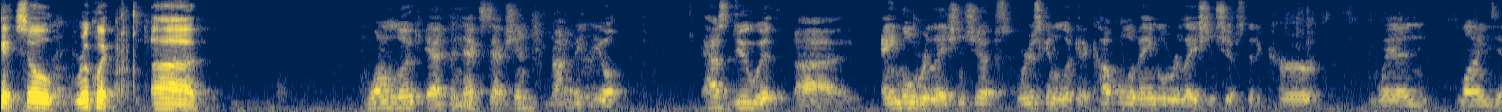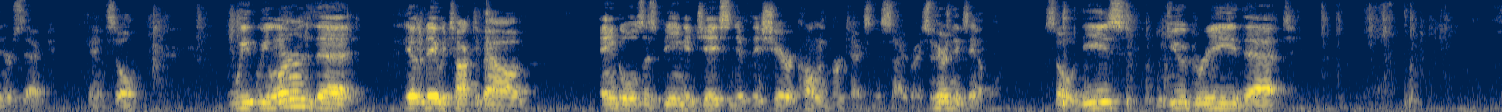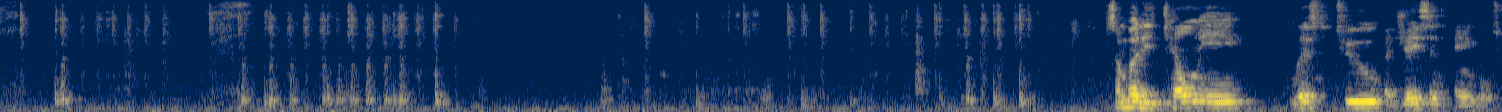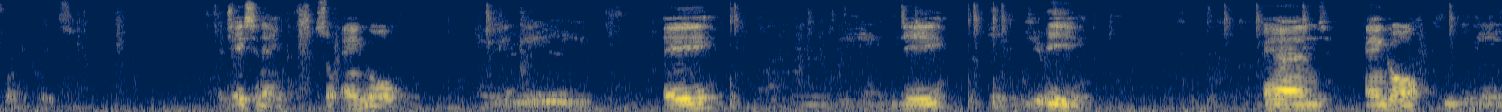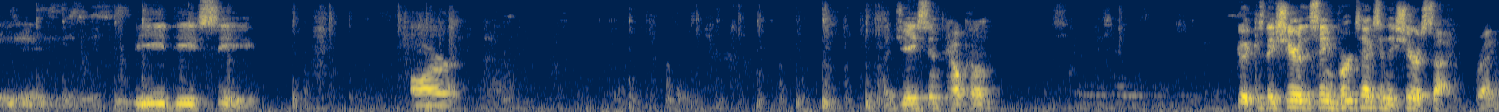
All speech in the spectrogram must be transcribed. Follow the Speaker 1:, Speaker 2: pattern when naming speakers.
Speaker 1: Okay, so real quick, uh, want to look at the next section, not a big deal. Has to do with, uh, angle relationships. We're just gonna look at a couple of angle relationships that occur when lines intersect. Okay, so we, we learned that, the other day we talked about angles as being adjacent if they share a common vertex in the side, right? So here's an example. So these, would you agree that Somebody tell me, list two adjacent angles for me, please. Adjacent angles, so angle A, D, B, and angle BDC are adjacent, how come? Good, because they share the same vertex and they share a side, right?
